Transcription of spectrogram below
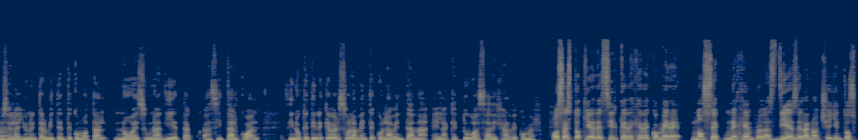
O sea, el ayuno intermitente como tal no es una dieta así tal cual, sino que tiene que ver solamente con la ventana en la que tú vas a dejar de comer. O sea, esto quiere decir que dejé de comer, eh, no sé, un ejemplo, a las 10 de la noche y entonces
